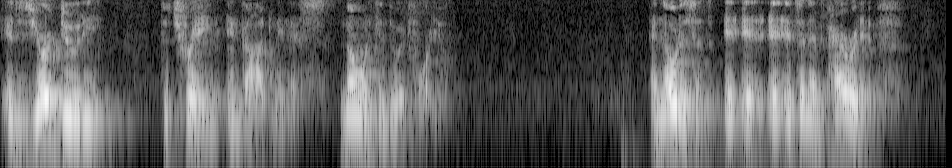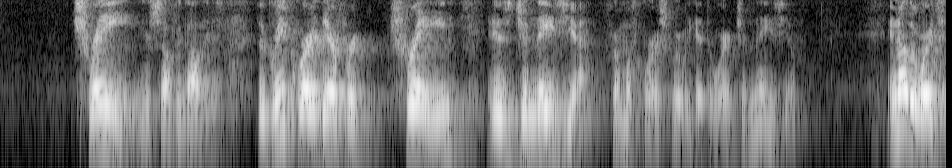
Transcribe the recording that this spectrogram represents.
it is your duty to train in godliness. No one can do it for you. And notice it's, it, it, it's an imperative. Train yourself in godliness. The Greek word there for train is gymnasia, from, of course, where we get the word gymnasium. In other words,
